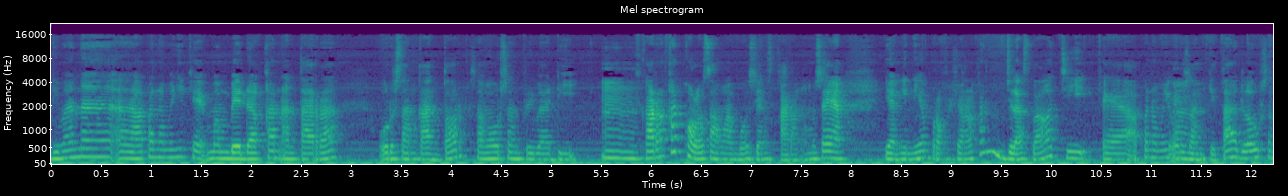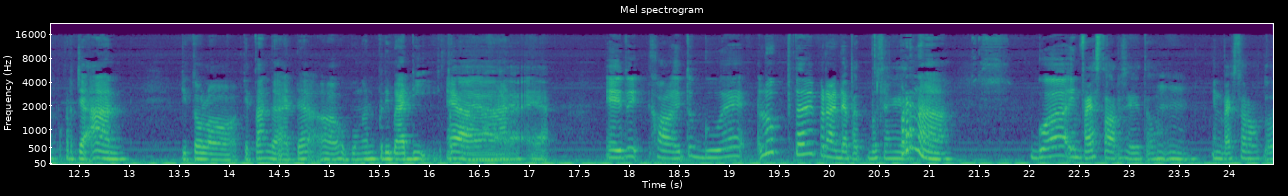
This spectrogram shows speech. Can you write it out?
di mana eh, apa namanya kayak membedakan antara urusan kantor sama urusan pribadi. Hmm. karena kan kalau sama bos yang sekarang maksudnya yang yang ini yang profesional kan jelas banget sih kayak apa namanya urusan Hmm. kita adalah urusan pekerjaan gitu loh. Kita nggak ada uh, hubungan pribadi gitu ya kan. ya ya ya. Ya itu kalau itu gue lu tapi pernah dapat bos yang kayak pernah gue investor sih itu Mm-mm. investor waktu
